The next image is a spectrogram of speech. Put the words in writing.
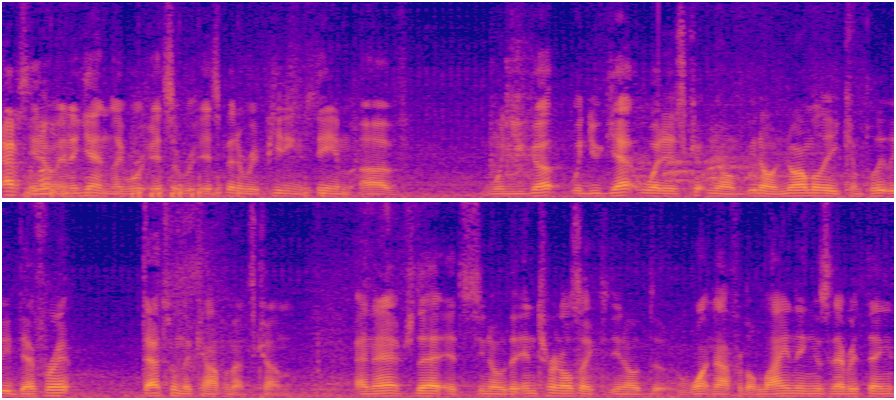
absolutely. You know, and again, like we're, it's a it's been a repeating theme of when you go when you get what is you know you know normally completely different, that's when the compliments come, and after that it's you know the internals like you know the whatnot for the linings and everything,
